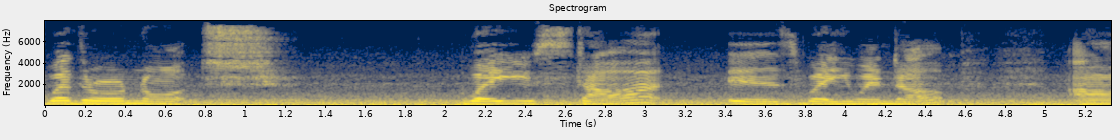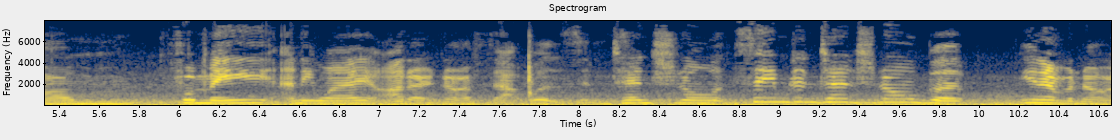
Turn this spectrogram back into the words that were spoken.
whether or not where you start is where you end up um, for me anyway I don't know if that was intentional it seemed intentional but you never know.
